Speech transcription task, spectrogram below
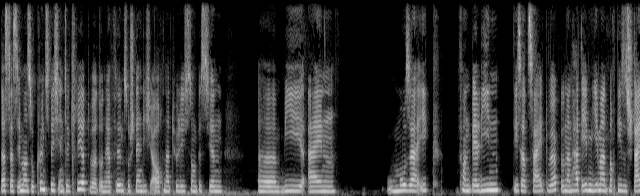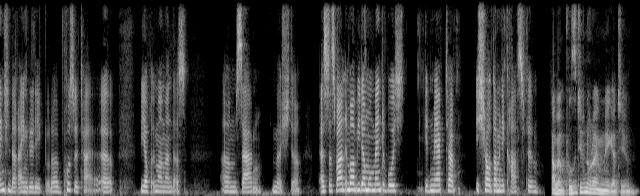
dass das immer so künstlich integriert wird und der Film so ständig auch natürlich so ein bisschen äh, wie ein Mosaik von Berlin dieser Zeit wirkt. Und dann hat eben jemand noch dieses Steinchen da reingelegt oder Puzzleteil, äh, wie auch immer man das ähm, sagen möchte. Also das waren immer wieder Momente, wo ich gemerkt habe, ich schaue Dominik Grafs Film. Aber im Positiven oder im Negativen?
